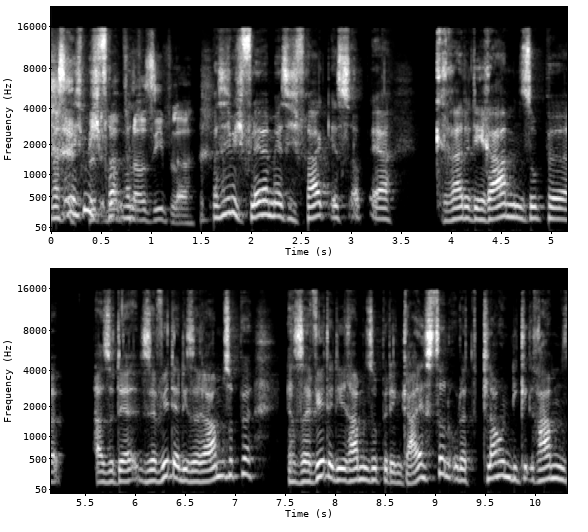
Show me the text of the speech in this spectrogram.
was ich mich plausibler. Was, was ich mich flavormäßig frage, ist, ob er gerade die Rahmensuppe also der serviert ja diese Rahmensuppe, er serviert er die Rahmensuppe den Geistern oder klauen die, Rahmen,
